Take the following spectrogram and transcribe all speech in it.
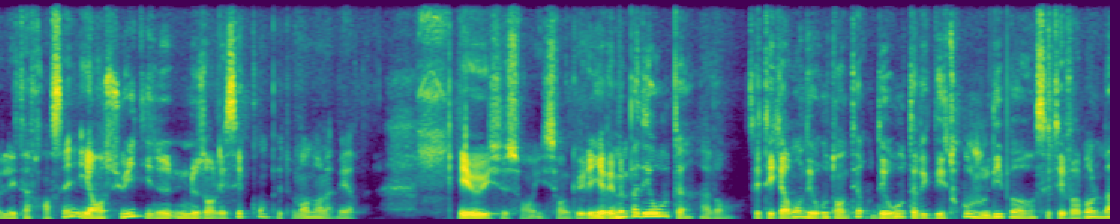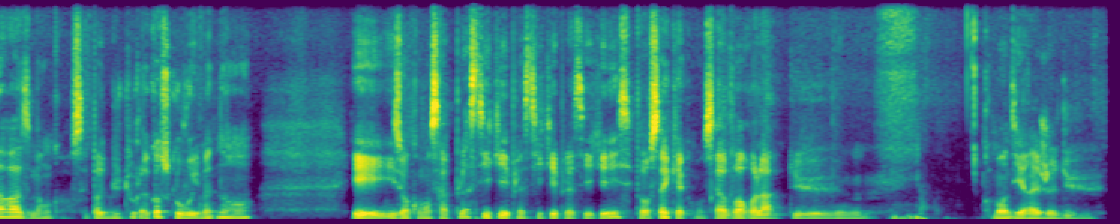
l'État français. Et ensuite, ils, nous ont laissé complètement dans la merde. Et eux, ils se sont, ils sont engueulés. Il n'y avait même pas des routes hein, avant. C'était carrément des routes en terre, des routes avec des trous, je vous dis pas. Hein. C'était vraiment le marasme hein, encore. C'est pas du tout la Corse que vous voyez maintenant. Et ils ont commencé à plastiquer, plastiquer, plastiquer. C'est pour ça qu'il a commencé à avoir, voilà, du. Comment dirais-je, du.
